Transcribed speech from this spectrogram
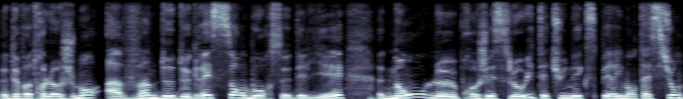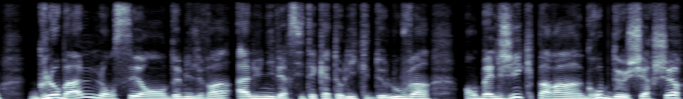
de votre logement à 22 degrés sans bourse déliée. Non, le projet Slow It est une expérimentation globale lancée en 2020 à l'Université catholique de Louvain en Belgique par un groupe de chercheurs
